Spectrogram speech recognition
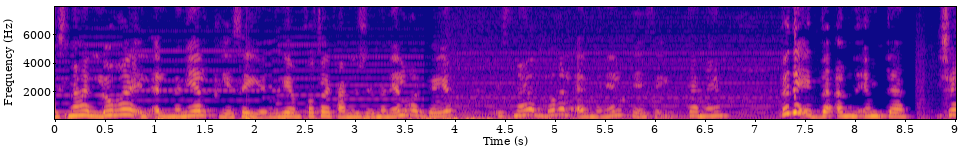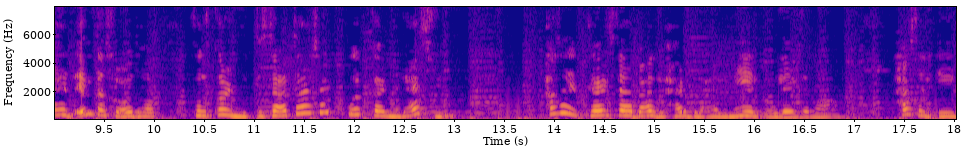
اسمها اللغة الألمانية القياسية اللي هي انفصلت عن الجرمانية الغربية اسمها اللغة الألمانية القياسية تمام بدأت بقى من إمتى؟ شاهد إمتى صعودها؟ في القرن التسعة عشر والقرن العشرين حصلت كارثة بعد الحرب العالمية الأولى يا جماعة حصل إيه؟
